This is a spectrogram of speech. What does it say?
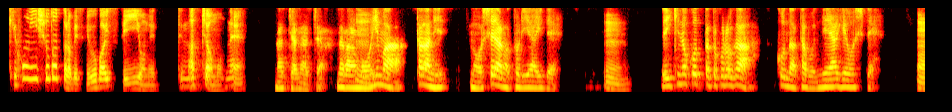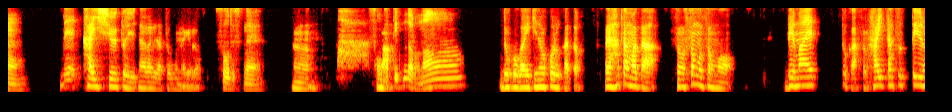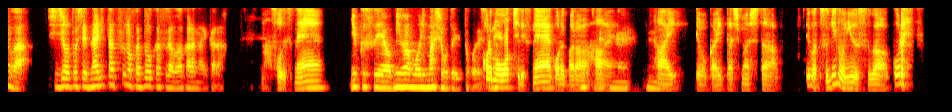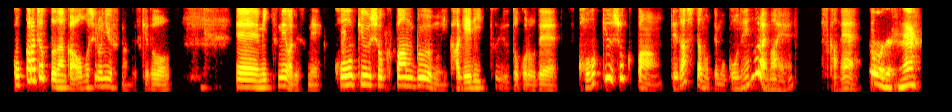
基本一緒だったら別にウーバーイーツでいいよねってなっちゃうもんね。なっちゃうなっちゃう。だからもううん今、ただにのシェアの取り合いで、うん。で生き残ったところが、今度は多分値上げをして、うん。で、回収という流れだと思うんだけど、そうですね。うん、まあ、そうなっていくんだろうな。どこが生き残るかと。ではたまたその、そもそも出前とかその配達っていうのが市場として成り立つのかどうかすらわからないから、まあそうですね。行く末を見守りましょうというところです、ね。これもウォッチですね、これから。そうですはい。ねうんはい。了解いたしました。では次のニュースが、これ、こっからちょっとなんか面白いニュースなんですけど、え3つ目はですね、高級食パンブームに陰りというところで、高級食パン出だしたのってもう5年ぐらい前ですかね。そうですね。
